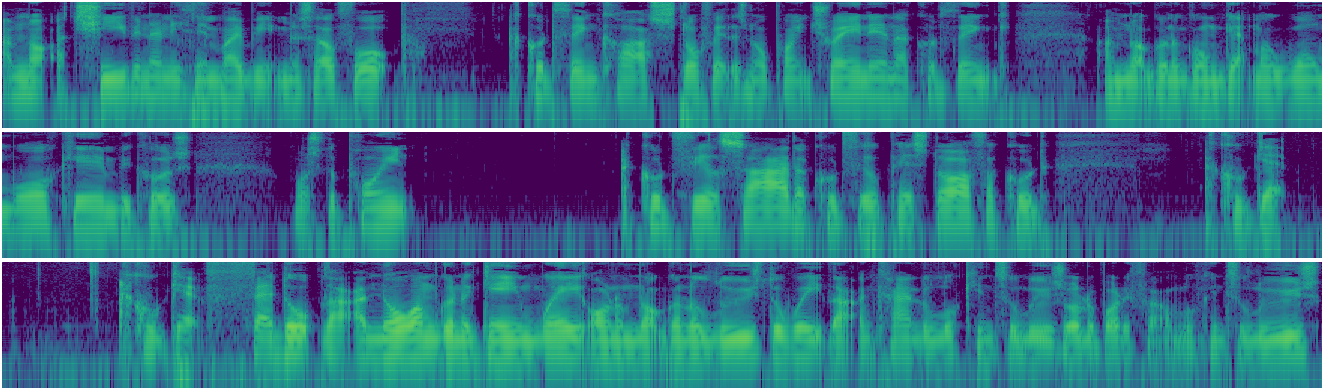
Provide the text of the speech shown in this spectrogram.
I'm not achieving anything by beating myself up. I could think, oh, stuff it. There's no point training. I could think I'm not going to go and get my one walk in because what's the point? I could feel sad. I could feel pissed off. I could I could get I could get fed up that I know I'm going to gain weight or I'm not going to lose the weight that I'm kind of looking to lose or the body fat I'm looking to lose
